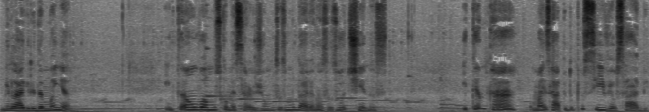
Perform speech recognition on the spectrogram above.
Milagre da Manhã. Então, vamos começar juntos mudar as nossas rotinas e tentar o mais rápido possível, sabe?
